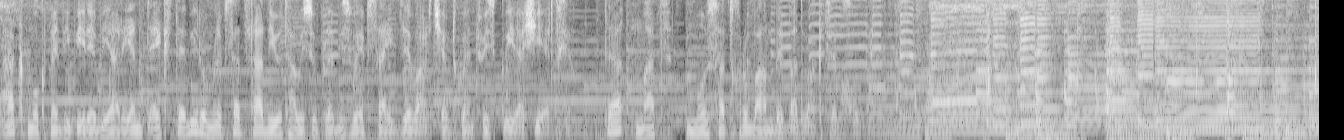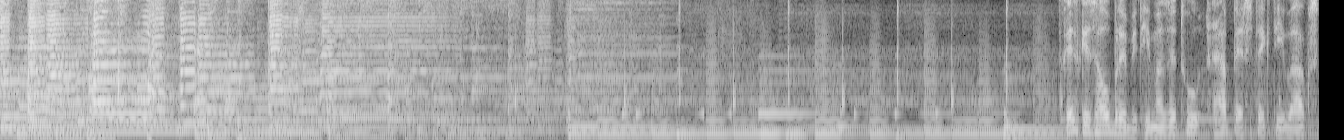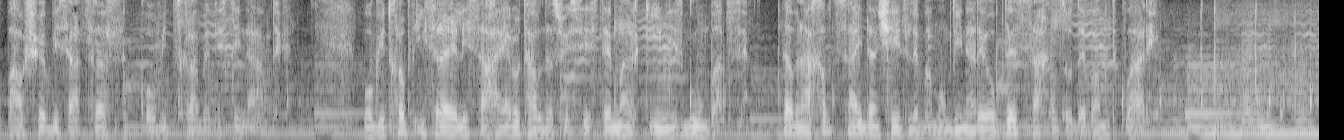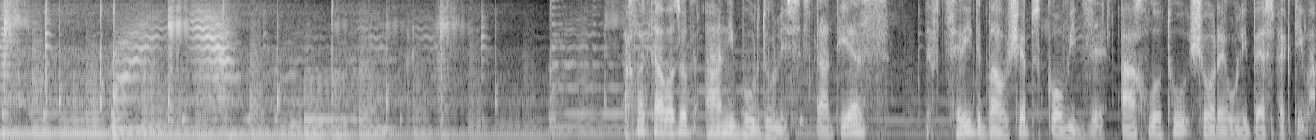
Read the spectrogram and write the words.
აქ მოქმედი პირები არიან ტექსტები, რომლებსაც რადიო თავისუფლების ვებსაიტზე ვარჩევ თქვენთვის კვირაში ერთხელ და მათ მოსათხრობ ამბებად ვაქცევ ხოლმე. დღეს გესაუბრებით იმაზე თუ რა პერსპექტივა აქვს ბავშვების აცრას COVID-19-ის წინააღმდეგ. მოგითხრობთ ისრაელის საჰაერო თავდასხმის სისტემა რკინის გუმბათზე და ვნახავთ საიდან შეიძლება მომდინარეობდეს სახელწოდება მტკვარი. ახლა თავაზობთ ანი ბურდულის სტატიას ვცრიდ ბავშვებს კოვიდზე ახლო თუ შორეული პერსპექტივა.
